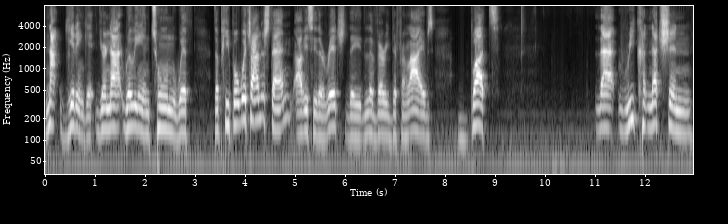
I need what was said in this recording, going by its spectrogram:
not getting it. You're not really in tune with the people, which I understand. Obviously, they're rich, they live very different lives, but that reconnection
